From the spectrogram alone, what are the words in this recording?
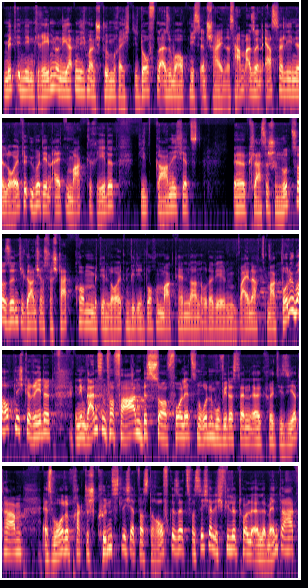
mit in den Gremien und die hatten nicht mal ein Stimmrecht. Die durften also überhaupt nichts entscheiden. Es haben also in erster Linie Leute über den alten Markt geredet, die gar nicht jetzt äh, klassische Nutzer sind, die gar nicht aus der Stadt kommen, mit den Leuten wie den Wochenmarkthändlern oder dem Weihnachtsmarkt. Wurde überhaupt nicht geredet. In dem ganzen Verfahren bis zur vorletzten Runde, wo wir das dann äh, kritisiert haben, es wurde praktisch künstlich etwas draufgesetzt, was sicherlich viele tolle Elemente hat,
